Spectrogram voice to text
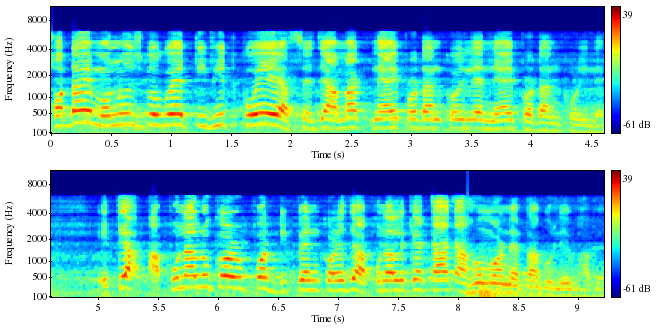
সদায় মনোজ গগৈয়ে টিভিত কৈয়ে আছে যে আমাক ন্যায় প্ৰদান কৰিলে ন্যায় প্ৰদান কৰিলে। এতিয়া আপোনালোকৰ ওপৰত ডিপেণ্ড কৰে যে আপোনালোকে কাক আহোমৰ নেতা বুলি ভাবে।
